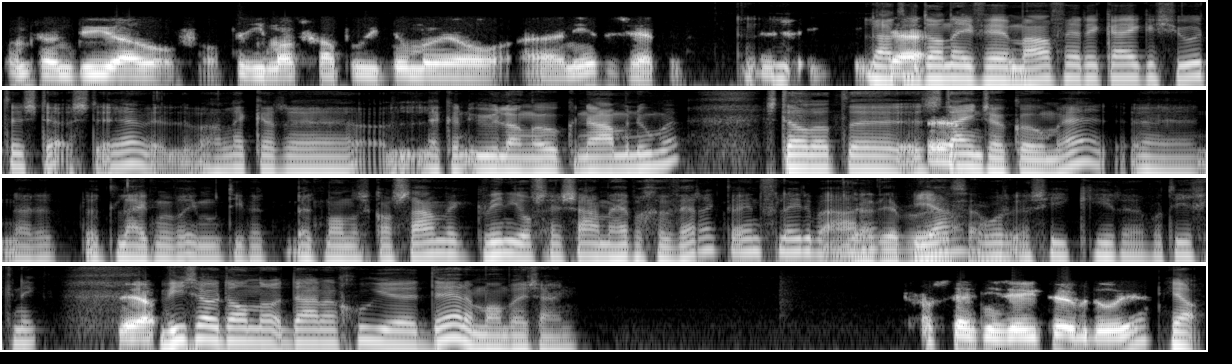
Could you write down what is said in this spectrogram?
om zo'n duo of, of driemanschap, hoe je het noemen wil, uh, neer te zetten. Dus ik, Laten we dan even helemaal verder kijken, Sjoerd. Stel, stel, lekker, uh, lekker een uur lang ook namen noemen. Stel dat uh, Stijn zou komen. Hè? nou, dat, dat, lijkt me wel iemand die met, met Manders kan samenwerken. Ik weet niet of zij samen hebben gewerkt in het verleden bij ADO. Ja, die hebben ja, hoor, zie ik hier, wat hier geknikt. Ja. Wie zou dan daar een goede derde man bij zijn? Als technisch directeur bedoel je? Ja.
